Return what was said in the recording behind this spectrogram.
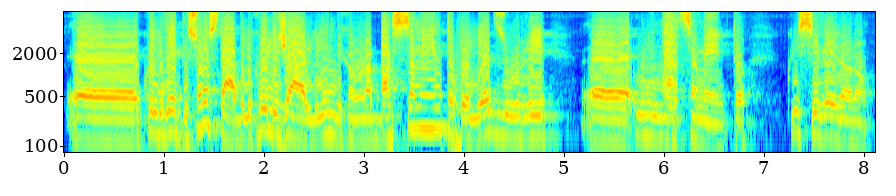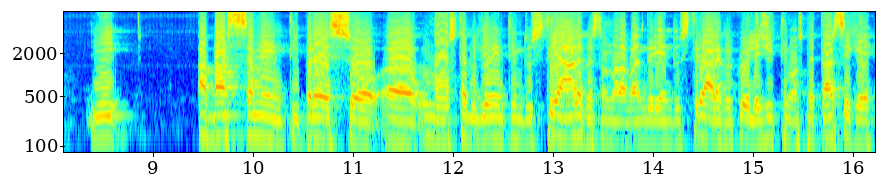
eh, quelli verdi sono stabili, quelli gialli indicano un abbassamento, quelli azzurri eh, un innalzamento. Qui si vedono gli abbassamenti presso eh, uno stabilimento industriale, questa è una lavanderia industriale per cui è legittimo aspettarsi che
